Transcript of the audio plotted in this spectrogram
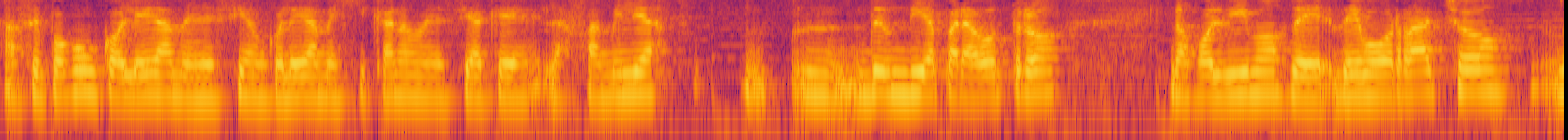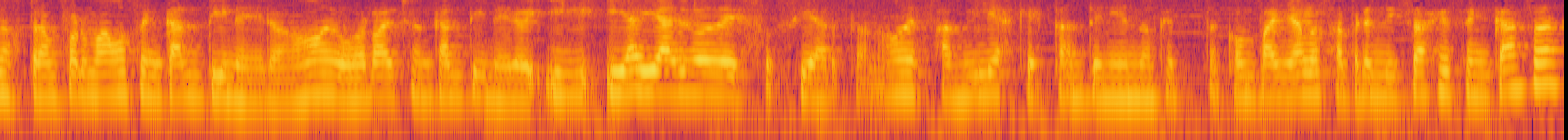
Hace poco un colega me decía, un colega mexicano me decía que las familias mm, de un día para otro nos volvimos de, borracho, nos transformamos en cantinero, ¿no? de borracho en cantinero. Y, hay algo de eso, cierto, ¿no? de familias que están teniendo que acompañar los aprendizajes en casa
